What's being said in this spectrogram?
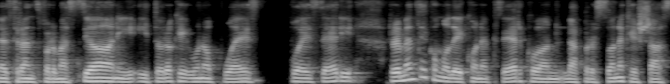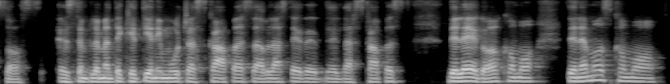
la transformación y, y todo lo que uno puede, puede ser y realmente como de conectar con la persona que ya sos. Es simplemente que tiene muchas capas, hablaste de, de las capas del ego, como tenemos como,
